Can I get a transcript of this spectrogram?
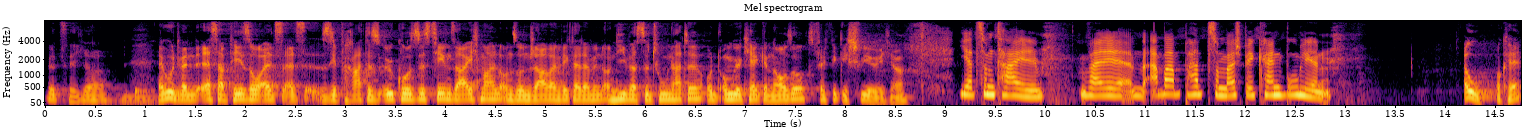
Witzig, ja. Ja gut, wenn SAP so als, als separates Ökosystem, sage ich mal, und so ein Java-Entwickler damit noch nie was zu tun hatte und umgekehrt genauso, ist vielleicht wirklich schwierig, ja. Ja, zum Teil. Weil ABAP hat zum Beispiel kein Boolean. Oh, okay.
